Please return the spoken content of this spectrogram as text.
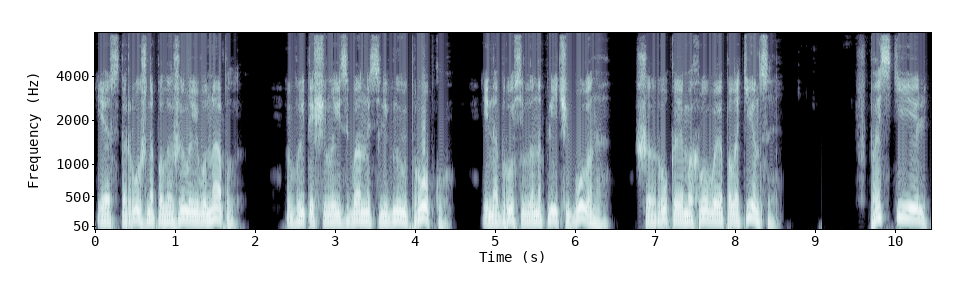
и осторожно положила его на пол, вытащила из ванны сливную пробку и набросила на плечи Болана широкое махровое полотенце. «В постель!»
